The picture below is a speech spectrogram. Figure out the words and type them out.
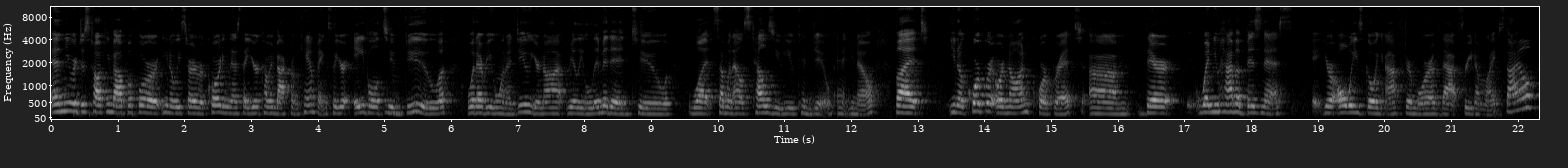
and you were just talking about before you know we started recording this that you're coming back from camping so you're able to mm-hmm. do whatever you want to do you're not really limited to what someone else tells you you can do you know? But you know corporate or non-corporate um, there when you have a business you're always going after more of that freedom lifestyle.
